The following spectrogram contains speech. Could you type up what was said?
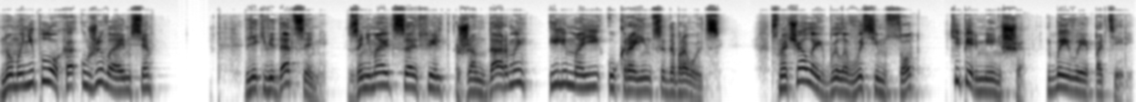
но мы неплохо уживаемся. Ликвидациями занимаются фельджандармы или мои украинцы-добровольцы. Сначала их было 800, теперь меньше, боевые потери.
